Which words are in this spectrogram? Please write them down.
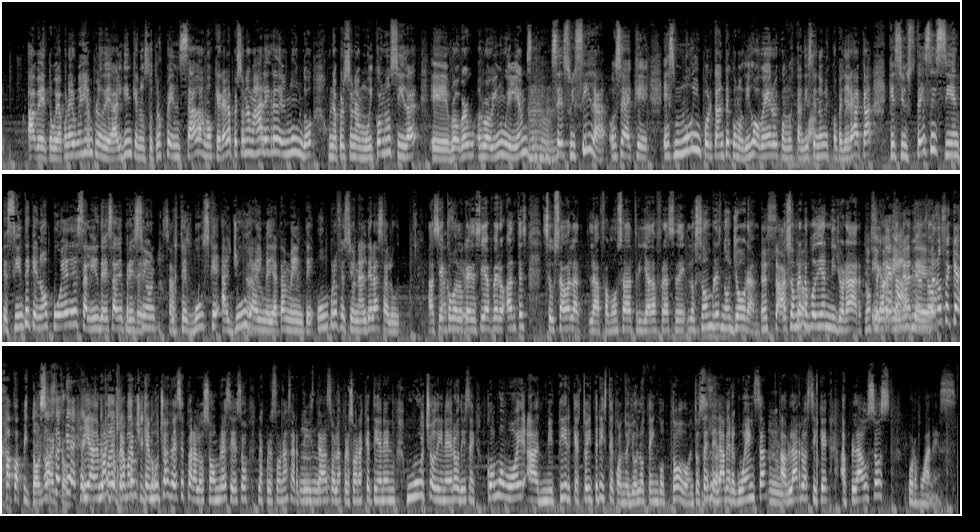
a ver, te voy a poner un ejemplo de alguien que nosotros pensábamos que era la persona más alegre del mundo, una persona muy conocida, eh, Robert Robin Williams, se suicida. O sea que es muy importante, como dijo Vero y como están diciendo mis compañeras acá, que si usted se siente, siente que no puede salir de esa depresión, usted busque ayuda inmediatamente, un profesional de la salud. Así es como lo que decías, pero antes se usaba la, famosa trillada frase de los hombres no lloran. Exacto. Los hombres no podían ni llorar. No se queja. no se queja, papito. No se queje. Y además yo creo que, muchas veces para los hombres y eso, las personas artistas o las personas que tienen mucho dinero dicen, ¿cómo voy a admitir que estoy triste cuando yo lo tengo todo? Entonces le da vergüenza hablarlo, así que aplausos por Juanes.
